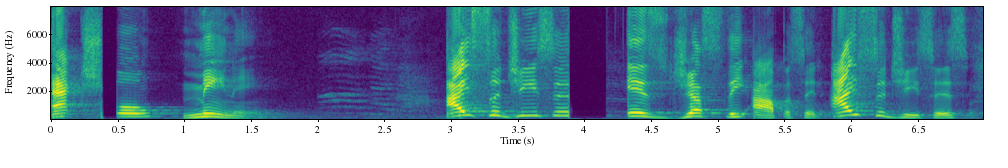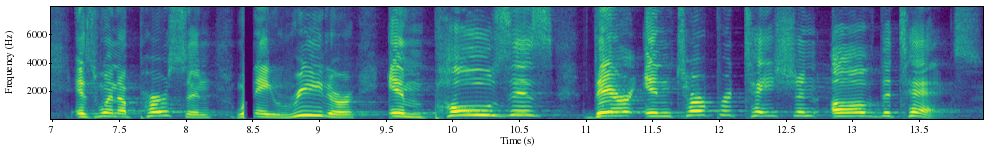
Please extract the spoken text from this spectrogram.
actual meaning. Eisegesis is just the opposite. Eisegesis is when a person, when a reader imposes their interpretation of the text.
